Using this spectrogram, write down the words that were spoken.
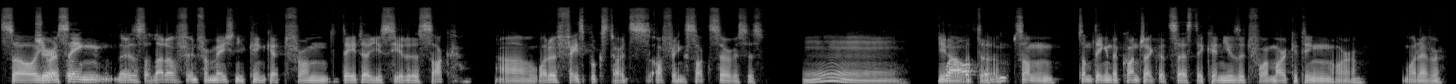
So you were sure. saying there's a lot of information you can get from the data you see at the SOC. Uh, what if Facebook starts offering SOC services? Mm. You know, Well- with uh, some something in the contract that says they can use it for marketing or whatever.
